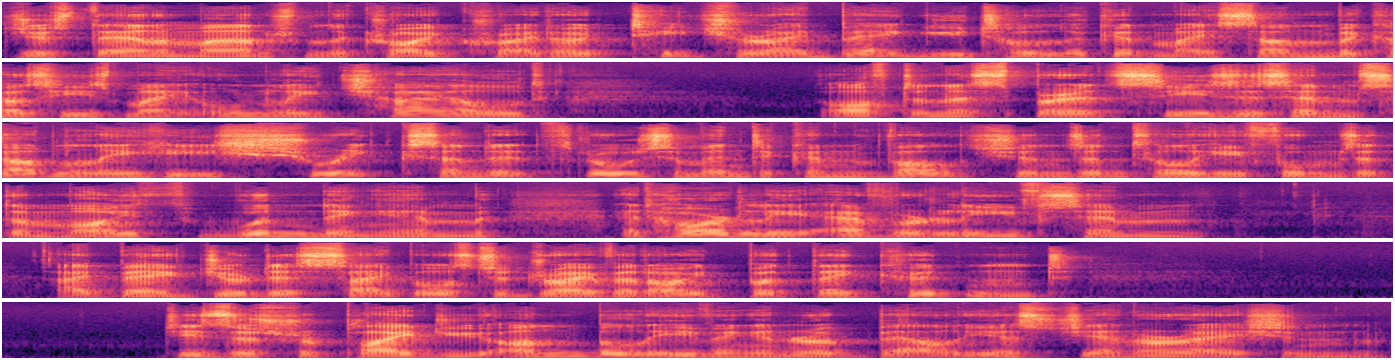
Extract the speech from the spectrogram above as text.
Just then, a man from the crowd cried out, Teacher, I beg you to look at my son, because he's my only child. Often a spirit seizes him. Suddenly he shrieks, and it throws him into convulsions until he foams at the mouth, wounding him. It hardly ever leaves him. I begged your disciples to drive it out, but they couldn't. Jesus replied, You unbelieving and rebellious generation,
